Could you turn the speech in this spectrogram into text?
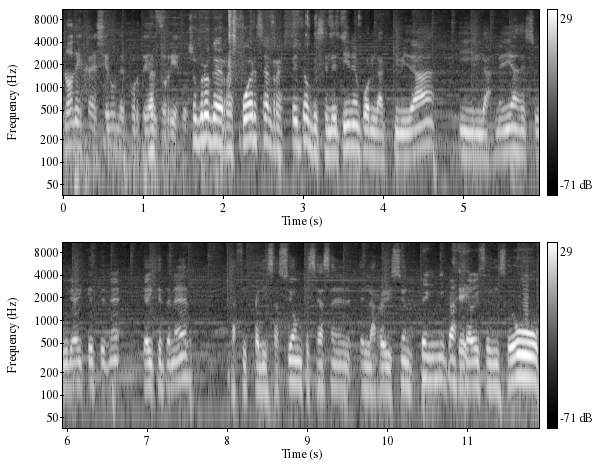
no deja de ser un deporte de alto riesgo. Yo creo que refuerza el respeto que se le tiene por la actividad y las medidas de seguridad que tener, que hay que tener la fiscalización que se hace en, en las revisiones técnicas, Sí. que a veces dice, uh,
